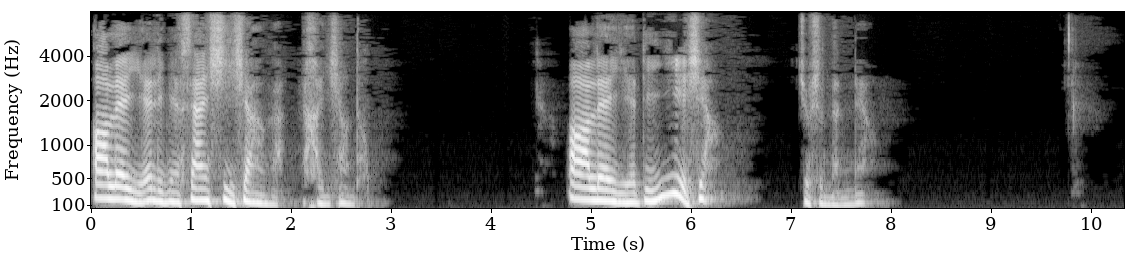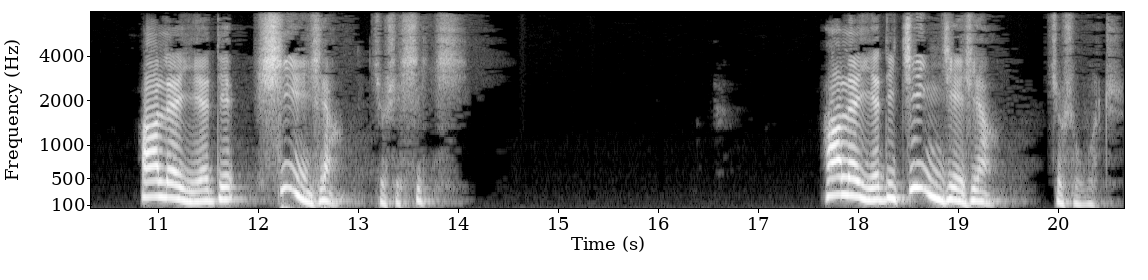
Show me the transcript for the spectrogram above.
阿赖耶里面三细相啊。很相同。阿赖耶的业相就是能量，阿赖耶的现象就是信息，阿赖耶的境界相就是物质。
